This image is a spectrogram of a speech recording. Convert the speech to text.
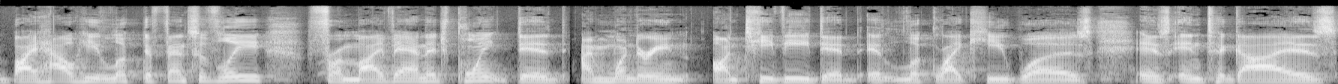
by how he looked defensively from my vantage point. Did I'm wondering on TV did it look like he was as into guys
